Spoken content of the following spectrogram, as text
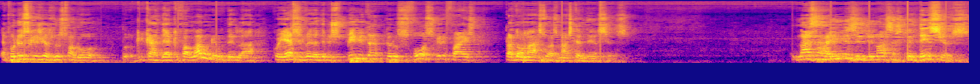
É por isso que Jesus falou, que Kardec falou lá no livro dele lá, conhece o verdadeiro espírita pelo esforço que ele faz para domar suas más tendências. Nas raízes de nossas tendências,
